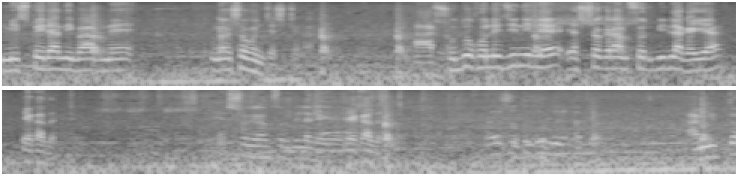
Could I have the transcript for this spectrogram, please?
মিক্স কইরা নিবা আপনি নয়শো পঞ্চাশ টাকা। আর শুধু কলিজি নিলে একশো গ্রাম চর্বি লাগাইয়া এক হাজার টাকা। একশো গ্রাম চর্বি লাগে এক হাজার। আমি তো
